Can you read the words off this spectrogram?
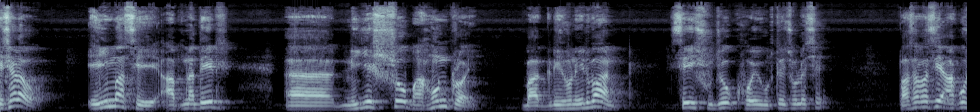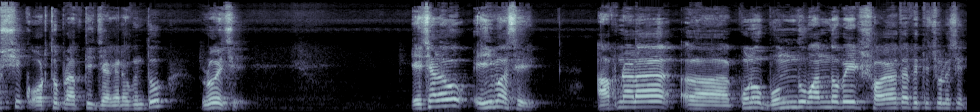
এছাড়াও, এই মাসে আপনাদের নিজস্ব বাহন ক্রয় বা গৃহ নির্মাণ সেই সুযোগ হয়ে উঠতে চলেছে। পাশাপাশি আকস্মিক অর্থপ্রাপ্তির জায়গাটাও কিন্তু রয়েছে। এছাড়াও এই মাসে আপনারা কোনো বন্ধু বান্ধবের সহায়তা পেতে চলেছেন?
